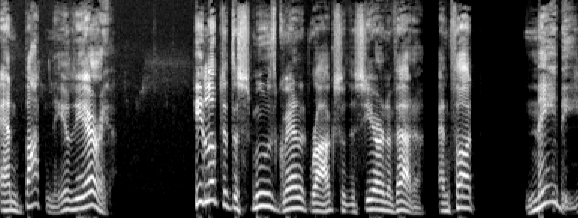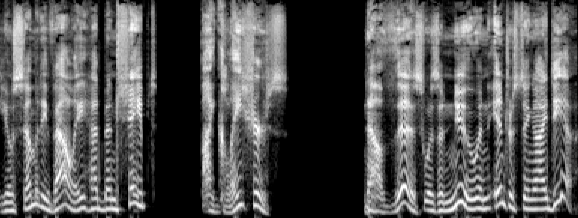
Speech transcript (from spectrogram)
and botany of the area. He looked at the smooth granite rocks of the Sierra Nevada and thought maybe Yosemite Valley had been shaped by glaciers. Now, this was a new and interesting idea.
